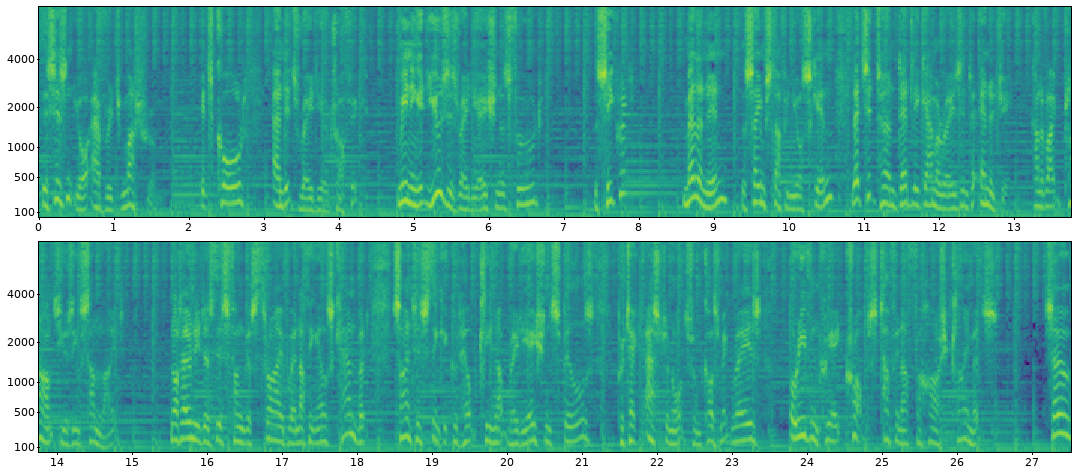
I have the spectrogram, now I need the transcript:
This isn't your average mushroom. It's called, and it's radiotrophic, meaning it uses radiation as food. The secret? Melanin, the same stuff in your skin, lets it turn deadly gamma rays into energy, kind of like plants using sunlight. Not only does this fungus thrive where nothing else can, but scientists think it could help clean up radiation spills, protect astronauts from cosmic rays, or even create crops tough enough for harsh climates. So,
